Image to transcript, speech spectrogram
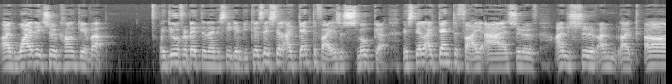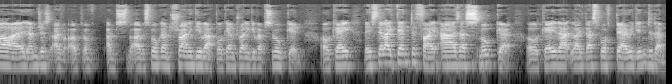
like why they sort of can't give up. They do it for a bit and then they sneak in because they still identify as a smoker. They still identify as sort of I'm just sort of I'm like oh I'm just I've, I've, I'm I'm a smoker. I'm trying to give up. Okay, I'm trying to give up smoking. Okay, they still identify as a smoker. Okay, that like that's what's buried into them.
